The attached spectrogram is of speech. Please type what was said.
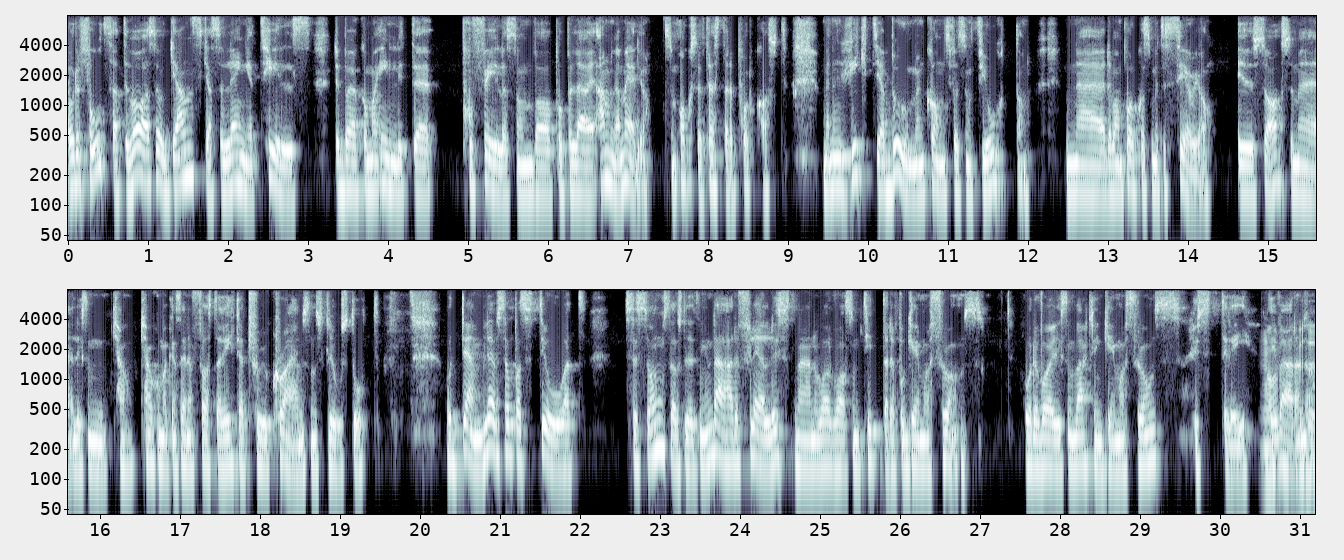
Och det fortsatte vara så ganska så länge tills det började komma in lite profiler som var populära i andra medier som också testade podcast. Men den riktiga boomen kom 2014 när det var en podcast som hette Serial i USA som är liksom, kanske man kan säga den första riktiga true crime som slog stort. Och den blev så pass stor att säsongsavslutningen där hade fler lyssnare än vad det var som tittade på Game of Thrones. Och det var ju liksom verkligen Game of Thrones-hysteri ja, i världen. Då.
